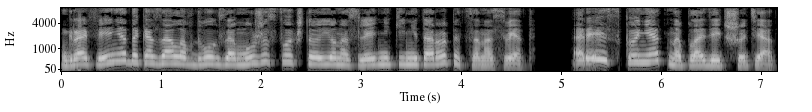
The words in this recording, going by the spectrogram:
Графиня доказала в двух замужествах, что ее наследники не торопятся на свет. Риску нет наплодить шутят.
